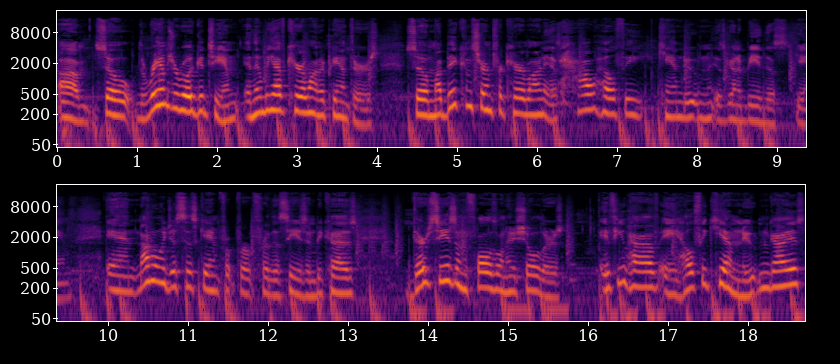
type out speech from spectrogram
Um, so the Rams are a really good team, and then we have Carolina Panthers. So my big concern for Carolina is how healthy Cam Newton is going to be this game, and not only just this game for, for, for the season because their season falls on his shoulders. If you have a healthy Cam Newton, guys,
